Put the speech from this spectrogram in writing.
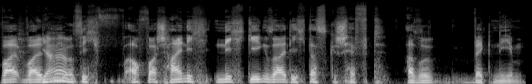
Weil, weil ja. die sich auch wahrscheinlich nicht gegenseitig das Geschäft, also wegnehmen.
